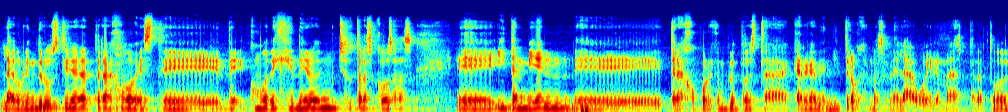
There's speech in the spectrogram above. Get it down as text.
la agroindustria, trajo este, de- como degeneró en muchas otras cosas eh, y también eh, trajo, por ejemplo, toda esta carga de nitrógenos en el agua y demás para todos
